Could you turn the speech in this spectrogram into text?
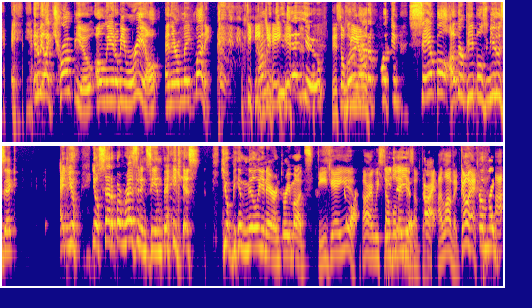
It'll be like Trump you, only it'll be real and they'll make money. DJ Come to DJU. This will learn how to fucking sample other people's music, and you you'll set up a residency in Vegas. You'll be a millionaire in three months. DJU. All right, we stumbled DJU. into something. All right, I love it. Go ahead. So my, I,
